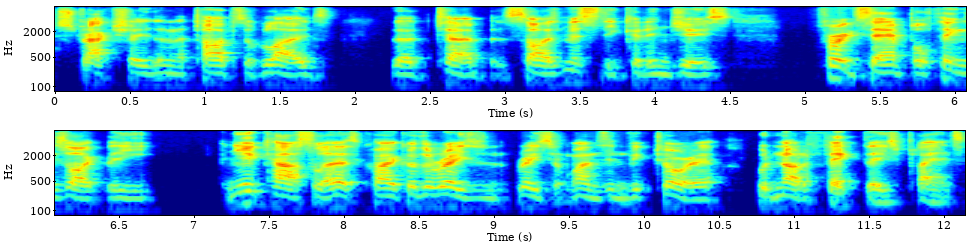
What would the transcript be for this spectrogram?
structurally than the types of loads that uh, seismicity could induce. For example, things like the Newcastle earthquake or the recent, recent ones in Victoria would not affect these plants.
